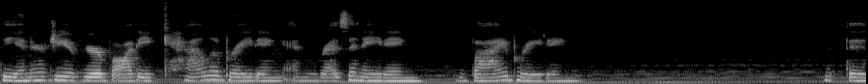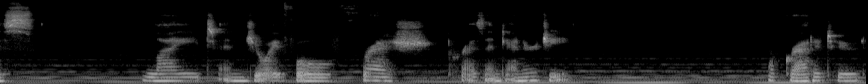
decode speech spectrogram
the energy of your body calibrating and resonating, vibrating with this light and joyful, fresh, present energy of gratitude.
